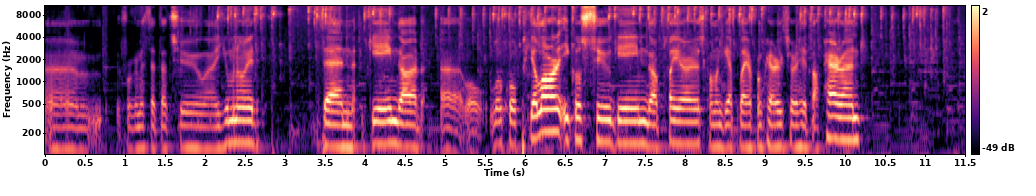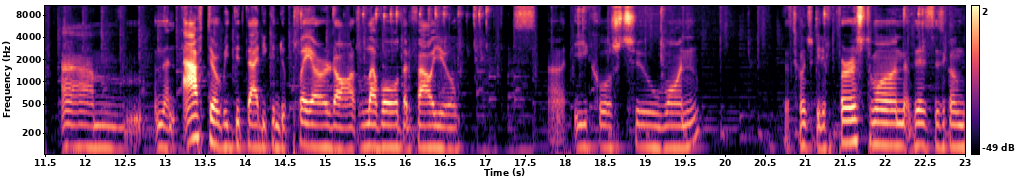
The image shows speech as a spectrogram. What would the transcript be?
um, if we're gonna set that to uh, humanoid, then game dot uh, well local plr equals to game dot players. colon get player from character. Hit the parent um, and then after we did that you can do player dot level dot value uh, equals to one. That's going to be the first one. This is going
